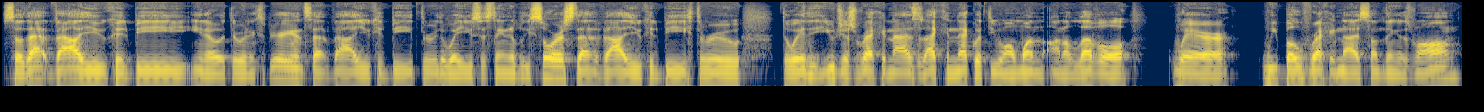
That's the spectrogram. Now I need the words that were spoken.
So that value could be, you know, through an experience. That value could be through the way you sustainably source. That value could be through the way that you just recognize that I connect with you on one on a level where we both recognize something is wrong.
